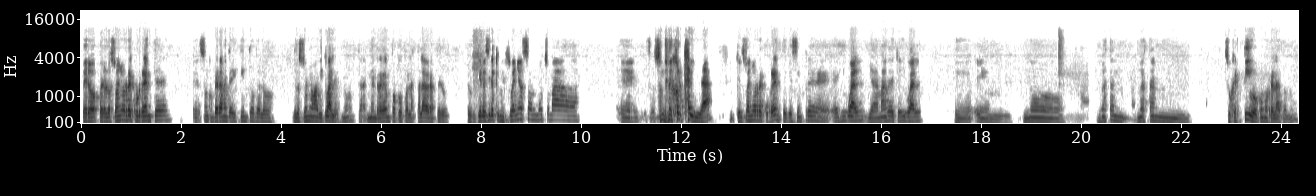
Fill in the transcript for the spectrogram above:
pero, pero los sueños recurrentes son completamente distintos de los, de los sueños habituales, ¿no? O sea, me enredé un poco con las palabras, pero lo que quiero decir es que mis sueños son mucho más, son de mejor calidad que el sueño recurrente, que siempre es igual y además de que es igual, em, no no es tan, no es tan sugestivo como relato, ¿no?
